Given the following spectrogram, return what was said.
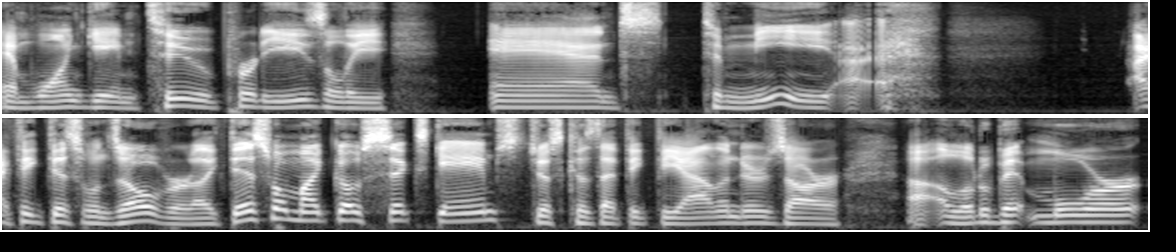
and won game two pretty easily. And to me, I, I think this one's over. Like this one might go six games, just because I think the Islanders are uh, a little bit more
